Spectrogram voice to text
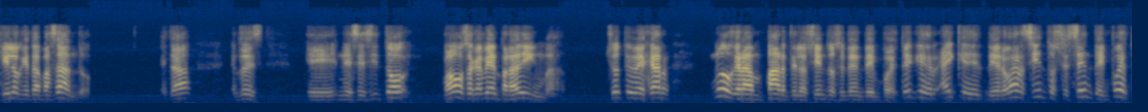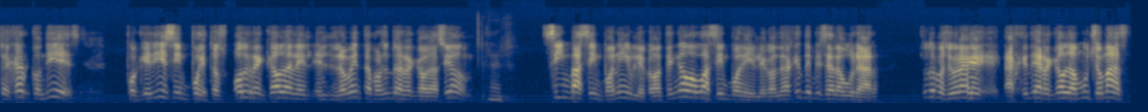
¿Qué es lo que está pasando? ¿Está? Entonces, eh, necesito, vamos a cambiar el paradigma. Yo te voy a dejar no gran parte de los 170 impuestos. Hay que, hay que derogar 160 impuestos, dejar con 10. Porque 10 impuestos hoy recaudan el, el 90% de recaudación Claro. sin base imponible. Cuando tengamos base imponible, cuando la gente empiece a laburar, yo te puedo asegurar que Argentina recauda mucho más.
